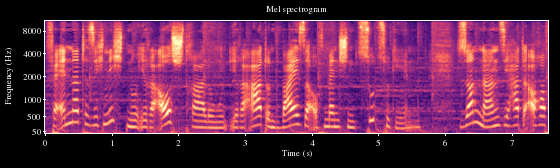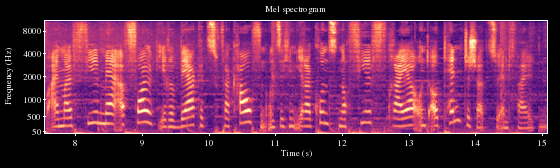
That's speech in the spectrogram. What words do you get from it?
veränderte sich nicht nur ihre Ausstrahlung und ihre Art und Weise auf Menschen zuzugehen, sondern sie hatte auch auf einmal viel mehr Erfolg, ihre Werke zu verkaufen und sich in ihrer Kunst noch viel freier und authentischer zu entfalten.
